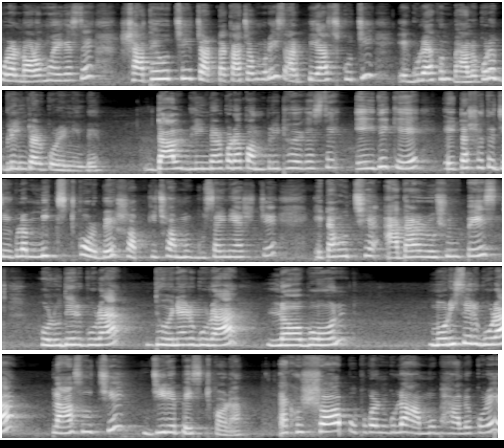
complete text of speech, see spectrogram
পুরো নরম হয়ে গেছে। সাথে হচ্ছে চারটা কাঁচামরিচ আর পেঁয়াজ কুচি, এগুলো এখন ভালো করে ব্লিন্ডার করে নিবে। ডাল ব্লিন্ডার করা কমপ্লিট হয়ে গেছে। এইদিকে এটার সাথে যেগুলো মিক্সড করবে সব কিছু আম্মু গুছাই নিয়ে আসছে। এটা হচ্ছে আদা, রসুন পেস্ট, হলুদের গুঁড়া, ধইনার গুঁড়া, লবণ, মরিচের গুঁড়া, প্লাস হচ্ছে জিরে পেস্ট করা। এখন সব উপকরণগুলো আম্মু ভালো করে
